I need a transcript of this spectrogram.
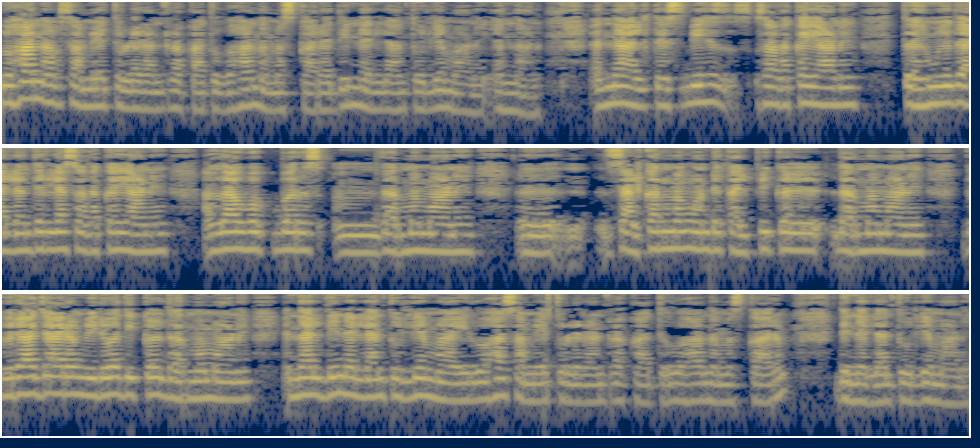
ഗുഹ സമയത്തുള്ള രണ്ടറക്കാത്ത് ഗുഹ നമസ്കാരം. അതിനെല്ലാം തുല്യമാണ് എന്നാണ്. എന്നാൽ തെസ്ബീഹ് സദക്കയാണ് തെഹ്മീദ് അലഹദില്ല സദക്കയാണ് അള്ളാഹു അക്ബർ ധർമ്മമാണ് സൽക്കർമ്മം കൊണ്ട് കൽപ്പിക്കൽ ധർമ്മമാണ് ദുരാചാരം വിരോധിക്കൽ ധർമ്മമാണ്. എന്നാൽ ഇതിനെല്ലാം തുല്യമായി ഗുഹ സമയത്തുള്ള രണ്ടറക്കാത്ത് ഗുഹ നമസ്കാരം ഇതിനെല്ലാം തുല്യമാണ്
